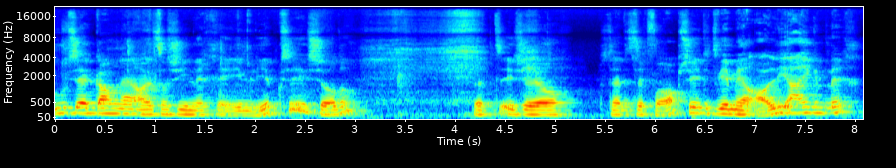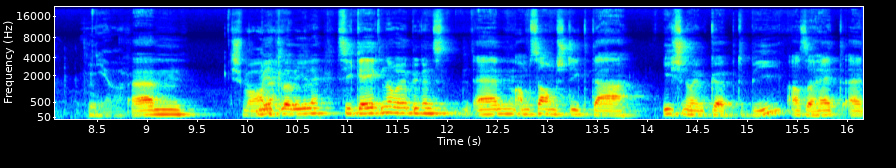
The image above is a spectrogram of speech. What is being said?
rausgegangen, als wahrscheinlich ihm lieb war, oder? Dort ist er ja, dort hat er sich verabschiedet, wie wir alle eigentlich. Ja, Ähm, Schwale. mittlerweile. Sein Gegner übrigens ähm, am Samstag, der ist noch im Cup dabei. Also hat äh,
